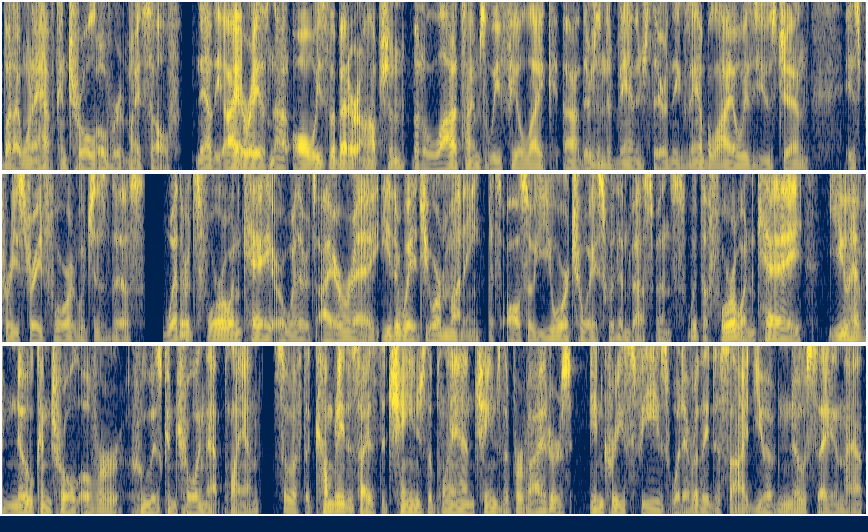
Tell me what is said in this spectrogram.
but I want to have control over it myself. Now, the IRA is not always the better option, but a lot of times we feel like uh, there's an advantage there. And the example I always use, Jen, is pretty straightforward, which is this whether it's 401k or whether it's IRA, either way, it's your money. It's also your choice with investments. With the 401k, you have no control over who is controlling that plan. So if the company decides to change the plan, change the providers, increase fees, whatever they decide, you have no say in that.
